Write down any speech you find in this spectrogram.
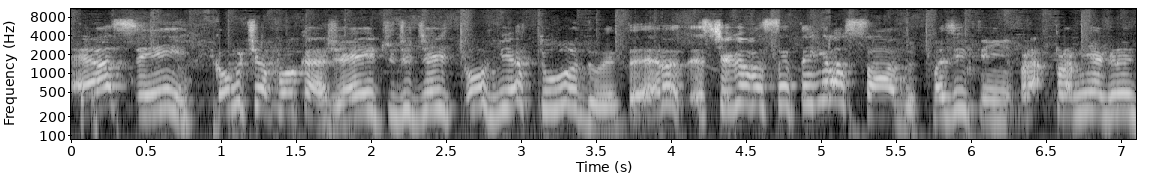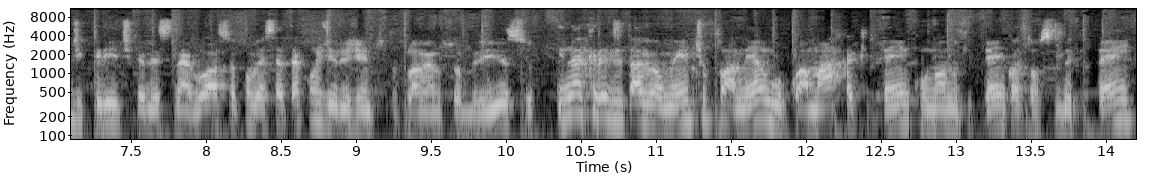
Era assim. Como tinha pouca gente, o DJ ouvia tudo. Era, chegava a ser até engraçado. Mas enfim, pra, pra mim a grande crítica desse negócio, eu conversei até com os dirigentes do Flamengo sobre isso. Inacreditavelmente, o Flamengo, com a marca que tem, com o nome que tem, com a torcida que tem,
